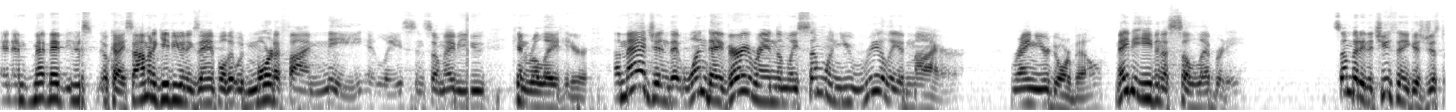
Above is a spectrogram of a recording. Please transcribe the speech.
and, and maybe this, okay, so I'm going to give you an example that would mortify me, at least, and so maybe you can relate here. Imagine that one day, very randomly, someone you really admire rang your doorbell, maybe even a celebrity, somebody that you think is just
